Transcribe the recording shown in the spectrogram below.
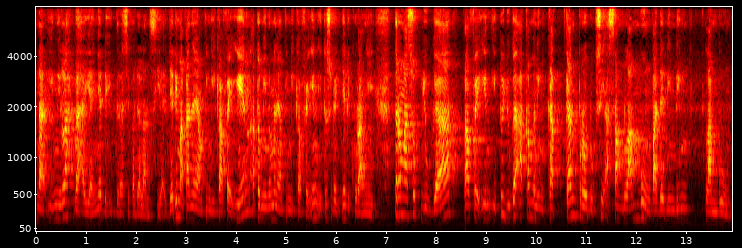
Nah, inilah bahayanya dehidrasi pada lansia. Jadi makanya yang tinggi kafein atau minuman yang tinggi kafein itu sebaiknya dikurangi. Termasuk juga kafein itu juga akan meningkatkan produksi asam lambung pada dinding lambung.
